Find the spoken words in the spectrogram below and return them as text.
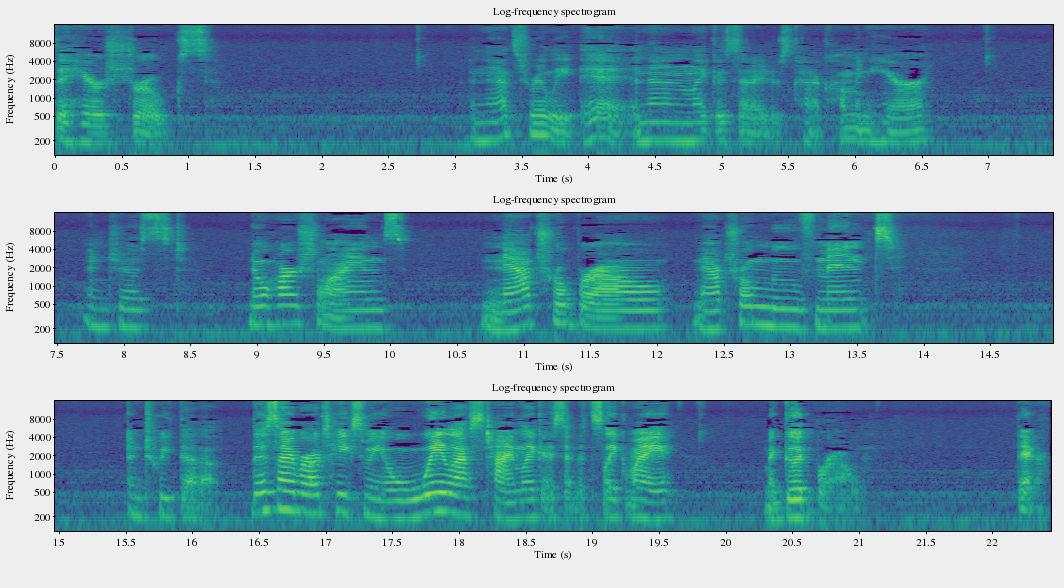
the hair strokes. And that's really it. And then, like I said, I just kind of come in here and just no harsh lines, natural brow, natural movement, and tweak that up. This eyebrow takes me way less time. Like I said, it's like my my good brow. There.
